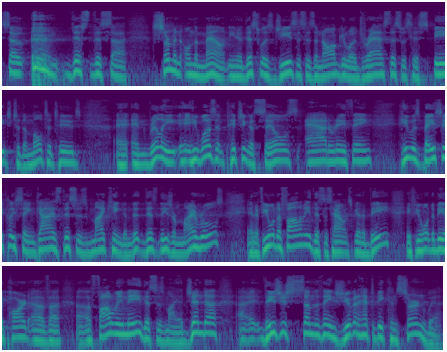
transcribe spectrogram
So, this, this uh, Sermon on the Mount, you know, this was Jesus' inaugural address, this was his speech to the multitudes and, and really he wasn't pitching a sales ad or anything. He was basically saying, guys, this is my kingdom. This, this, these are my rules. And if you want to follow me, this is how it's going to be. If you want to be a part of, uh, uh, following me, this is my agenda. Uh, these are some of the things you're going to have to be concerned with.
